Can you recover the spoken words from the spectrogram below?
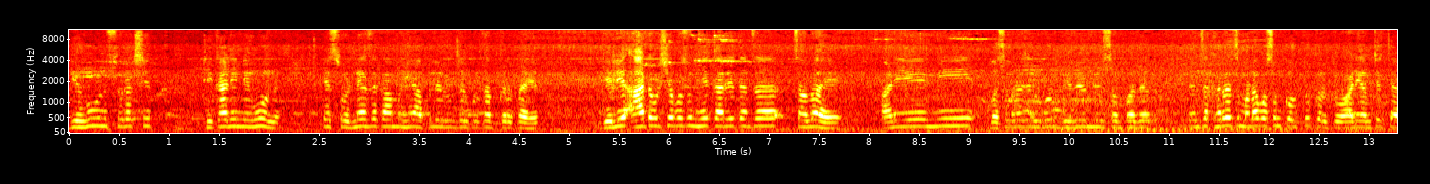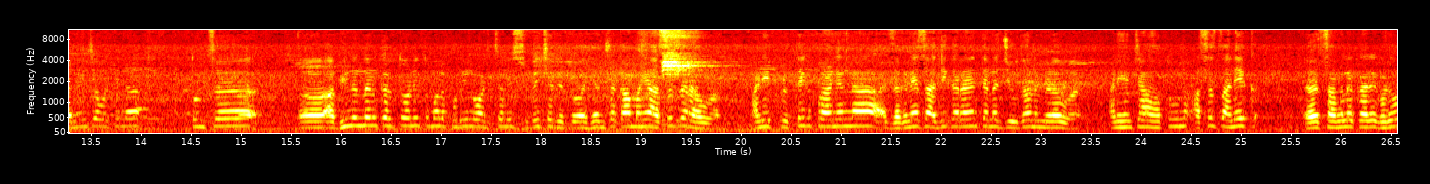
घेऊन सुरक्षित ठिकाणी निघून ते सोडण्याचं काम हे आपले रुद्रप्रताप करत आहेत. गेली आठ वर्षापासून हे कार्य त्यांचं चालू आहे. आणि मी बसवराज अलगुर दिव्य न्यूज संपादक त्यांचं खरंच मनापासून कौतुक करतो आणि आमच्या चॅनलच्या वतीनं तुमचं अभिनंदन करतो आणि तुम्हाला पुढील वाटचाली शुभेच्छा देतो. ह्यांचं काम हे असंच राहावं आणि प्रत्येक प्राण्यांना जगण्याचा अधिकार आहे त्यांना जीवदान मिळावं आणि ह्यांच्या हातून असंच अनेक चांगलं कार्य घडो.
